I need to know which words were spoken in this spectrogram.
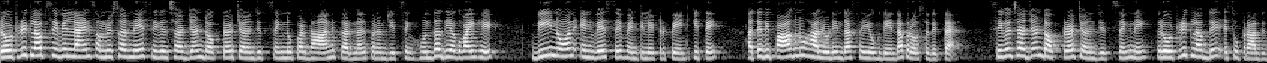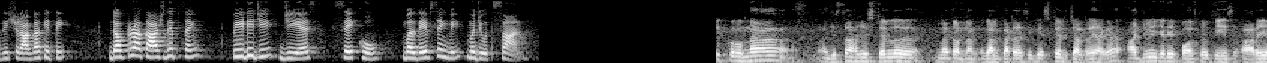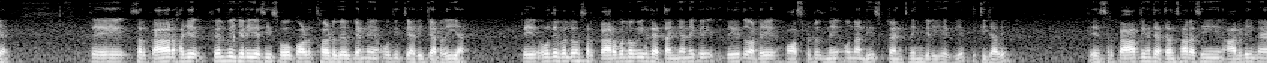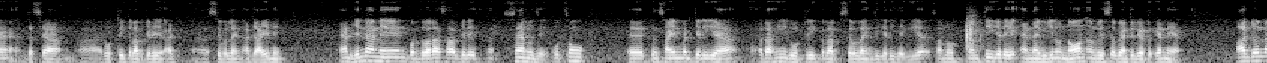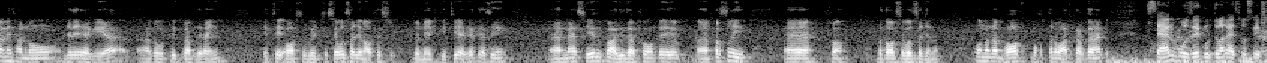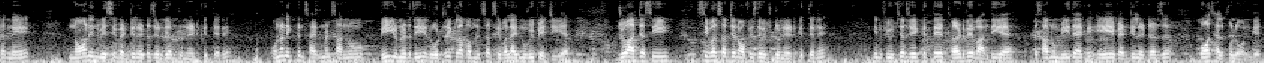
Rotary Club Civil Lines Amritsar ਨੇ civil surgeon doctor Charanjit Singh ਨੂੰ ਪ੍ਰਧਾਨ colonel Paramjit Singh Hundal ਦੀ ਅਗਵਾਈ ਹੇਠ 20 ਨੌਨ ਇਨਵੇਸਿਵ ਵੈਂਟੀਲੇਟਰ ਪੇਂਟ ਕੀਤੇ ਅਤੇ ਵਿਭਾਗ ਨੂੰ ਹਰ ਲੋੜੀਂਦਾ ਸਹਿਯੋਗ ਦੇਣ ਦਾ ਭਰੋਸਾ ਦਿੱਤਾ ਹੈ। Civil surgeon doctor Charanjit Singh ਨੇ ਰੋਟਰੀ ਕਲੱਬ ਦੇ ਇਸ ਉਪਰਾਲੇ ਦੀ ਸ਼ਲਾਘਾ ਕੀਤੀ। Doctor Akashdeep Singh PDG GS Sekhon, Baldev Singh ਵੀ ਮੌਜੂਦ ਸਨ। ਕਰੋਨਾ, ਜਿਸ ਤਰ੍ਹਾਂ ਹਜੇ ਸਟਿਲ ਮੈਂ ਤੁਹਾਡੇ ਨਾਲ ਗੱਲ ਕਰ ਰਿਹਾ ਸੀ ਕਿ ਸਟਿਲ ਚੱਲ ਰਿਹਾ ਹੈਗਾ। ਅੱਜ ਵੀ ਜਿਹੜੇ ਪੋਜ਼ਿਟਿਵ ਕੇਸ ਆ ਰਹੇ ਆ ਤੇ ਸਰਕਾਰ ਹਜੇ ਫਿਰ ਵੀ ਜਿਹੜੀ ਅਸੀਂ ਸੋ ਕਾਲਡ ਥਰਡ ਵੇਵ ਕਹਿੰਦੇ ਆ, ਉਹਦੀ ਤਿਆਰੀ ਚੱਲ ਰਹੀ ਆ ਤੇ ਉਹਦੇ ਵੱਲੋਂ ਸਰਕਾਰ ਵੱਲੋਂ ਵੀ ਹਦਾਇਤਾਂ ਆਈਆਂ ਨੇ ਕਿ ਜਿਹੜੇ ਤੁਹਾਡੇ ਹਸਪੀਟਲ ਨੇ ਉਹਨਾਂ ਦੀ ਸਟਰੈਂਥਨਿੰਗ ਜਿਹੜੀ ਹੈਗੀ ਹੈ ਕੀਤੀ ਜਾਵੇ। ਤੇ ਸਰਕਾਰ ਦੀ ਹਦਾਇਤਾਂ ਅਨੁਸਾਰ ਅਸੀਂ ਆਲਰੇਡੀ ਮੈਂ ਦੱਸਿਆ ਰੋਟਰੀ ਕਲੱਬ ਜਿਹੜੇ ਅੱਜ ਸਿਵਲ ਲਾਈਨ ਅੱਜ ਆਏ ਨੇ ਐਂਡ ਜਿਨ੍ਹਾਂ ਨੇ ਗੁਰਦੁਆਰਾ ਸਾਹਿਬ ਜਿਹੜੇ ਸੈਨੂ ਦੇ, ਉੱਥੋਂ ਕੰਸਾਈਨਮੈਂਟ ਜਿਹੜੀ ਆ, ਰਾਹੀਂ ਰੋਟਰੀ ਕਲੱਬ ਸਿਵਲ ਲਾਈਨ ਦੀ ਜਿਹੜੀ ਹੈਗੀ ਆ, ਸਾਨੂੰ 20 ਜਿਹੜੇ ਐਨਆਈਵੀ ਜਿਹਨੂੰ ਨਾਨ ਇਨਵੇਸਿਵ ਵੈਂਟੀਲੇਟਰ ਕਹਿੰਦੇ ਆ, ਅੱਜ ਉਹਨਾਂ ਨੇ ਸਾਨੂੰ ਜਿਹੜੇ ਹੈਗੇ ਆ ਰੋਟਰੀ ਕਲੱਬ ਦੇ ਰਾਹੀਂ ਇੱਥੇ ਆਫਿਸ ਵਿੱਚ ਸਿਵਲ ਸਰਜਨ ਆਫਿਸ ਡੋਨੇਟ ਕੀਤੇ ਹੈਗੇ ਤੇ ਅਸੀਂ ਮੈਂ ਸਿਹਤ ਵਿਭਾਗ ਦੀ ਤਰਫੋਂ ਤੇ ਪਰਸਨਲੀ ਬਤੌਰ ਸਿਵਲ ਸਰਜਨ ਉਹਨਾਂ ਦਾ ਬਹੁਤ ਬਹੁਤ ਧੰਨਵਾਦ ਕਰਦਾ ਹਾਂ ਸੈਨ ਹੋਜ਼ੇ ਗੁਰਦੁਆਰਾ ਐਸੋਸੀਏਸ਼ਨ ਨੇ ਨਾਨ ਇਨਵੇਸਿਵ ਵੈਂਟੀਲੇਟਰਸ ਇੰਡੀਆ ਨੂੰ ਡੋਨੇਟ ਕੀਤੇ ਨੇ। ਉਹਨਾਂ ਨੇ ਇੱਕ ਕਨਸਾਈਨਮੈਂਟ ਸਾਨੂੰ 20 ਯੂਨਿਟ ਦੀ Rotary Club Amritsar Civil Line ਨੂੰ ਵੀ ਭੇਜੀ ਹੈ, ਜੋ ਅੱਜ ਅਸੀਂ ਸਿਵਲ ਸਰਜਨ ਆਫਿਸ ਦੇ ਵਿੱਚ ਡੋਨੇਟ ਕੀਤੇ ਨੇ। ਇਨ ਫਿਊਚਰ ਜੇ ਕਿਤੇ ਥਰਡ ਵੇਵ ਆਂਦੀ ਹੈ, ਤੇ ਸਾਨੂੰ ਉਮੀਦ ਹੈ ਕਿ ਇਹ ਵੈਂਟੀਲੇਟਰਸ ਬਹੁਤ ਹੈਲਪਫੁਲ ਹੋਣਗੇ।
